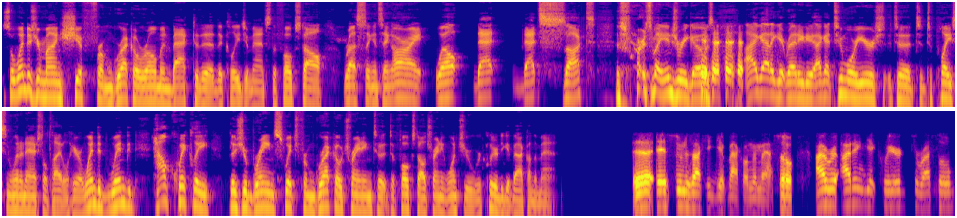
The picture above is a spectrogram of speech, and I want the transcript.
So when does your mind shift from Greco-Roman back to the the collegiate mats, the folk style wrestling, and saying, "All right, well that that sucked as far as my injury goes. I got to get ready to. I got two more years to, to to place and win a national title here. When did when did how quickly does your brain switch from Greco training to to folk style training once you were cleared to get back on the mat? Uh, as soon as I could get back on the mat. So I re- I didn't get cleared to wrestle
